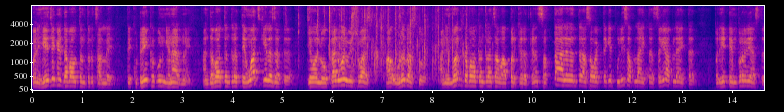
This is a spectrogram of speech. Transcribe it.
पण हे जे काही दबाव तंत्र चाललंय ते कुठेही खपून घेणार नाही. आणि दबाव तंत्र तेव्हाच केलं जातं जेव्हा लोकांवर विश्वास हा उडत असतो. आणि मग दबाव तंत्राचा वापर करत कारण सत्ता आल्यानंतर असं वाटतं की पोलीस आपलं ऐकतात सगळे आपले ऐकतात पण हे टेंपररी असतं.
